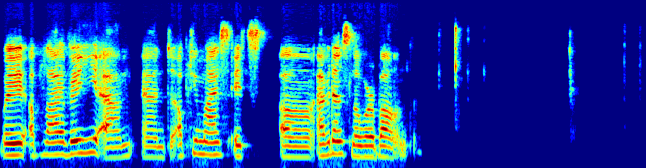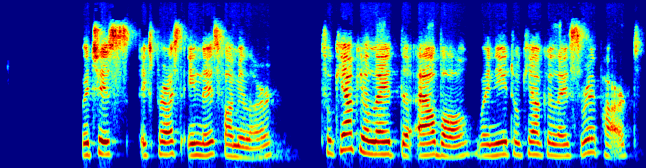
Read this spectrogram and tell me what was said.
we apply VEM and optimize its uh, evidence lower bound, which is expressed in this formula. To calculate the ELBO, we need to calculate three parts.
